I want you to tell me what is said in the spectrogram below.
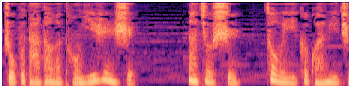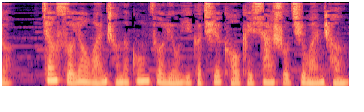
逐步达到了统一认识，那就是作为一个管理者，将所要完成的工作留一个缺口给下属去完成。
